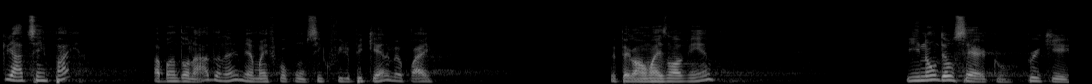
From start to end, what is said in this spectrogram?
Criado sem pai, abandonado, né? Minha mãe ficou com cinco filhos pequenos, meu pai foi pegar uma mais novinha. E não deu certo, porque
